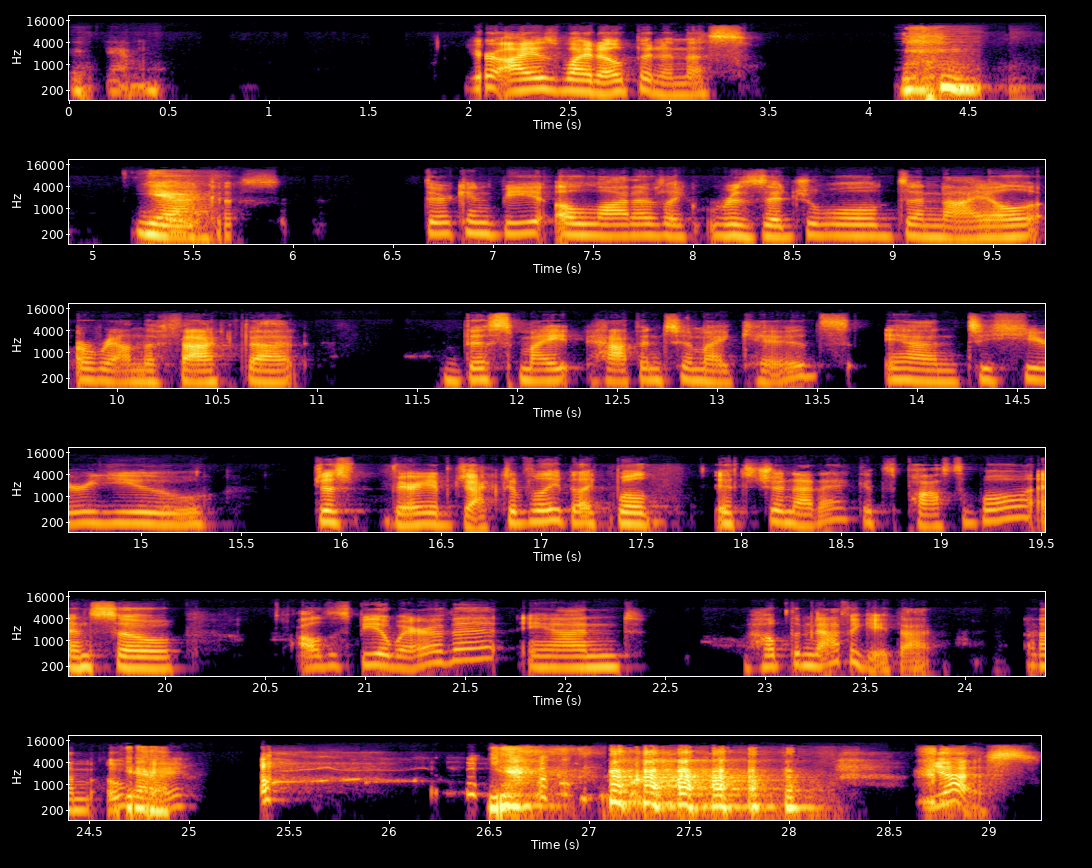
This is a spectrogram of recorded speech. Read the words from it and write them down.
with them. Your eye is wide open in this. yeah. Because there can be a lot of like residual denial around the fact that this might happen to my kids. And to hear you just very objectively be like, well, it's genetic, it's possible. And so I'll just be aware of it and help them navigate that. Um, okay. Yeah. yes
